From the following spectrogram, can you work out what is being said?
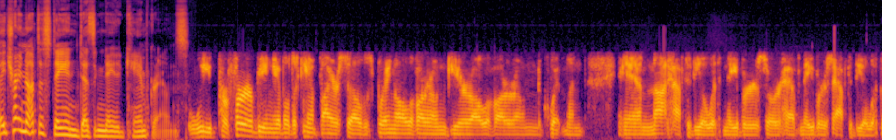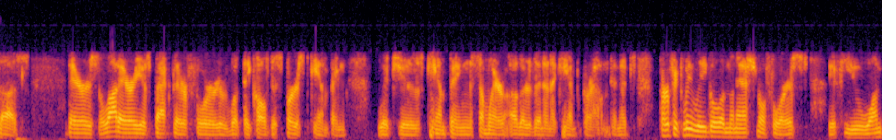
They try not to stay in designated campgrounds. we prefer being able to camp by ourselves, bring all of our own gear, all of our own equipment, and not have to deal with neighbors or have neighbors have to deal with us. There's a lot of areas back there for what they call dispersed camping, which is camping somewhere other than in a campground. And it's perfectly legal in the National Forest. If you want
